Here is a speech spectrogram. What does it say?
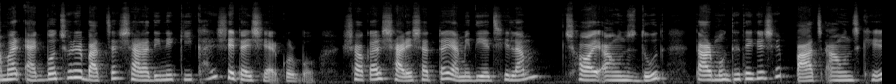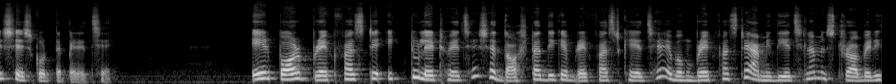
আমার এক বছরের বাচ্চা সারাদিনে কি খায় সেটাই শেয়ার করব। সকাল সাড়ে সাতটায় আমি দিয়েছিলাম ছয় আউন্স দুধ, তার মধ্যে থেকে সে পাঁচ আউন্স খেয়ে শেষ করতে পেরেছে এরপর ব্রেকফাস্টে একটু লেট হয়েছে, সে দশটার দিকে ব্রেকফাস্ট খেয়েছে এবং ব্রেকফাস্টে আমি দিয়েছিলাম স্ট্রবেরি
